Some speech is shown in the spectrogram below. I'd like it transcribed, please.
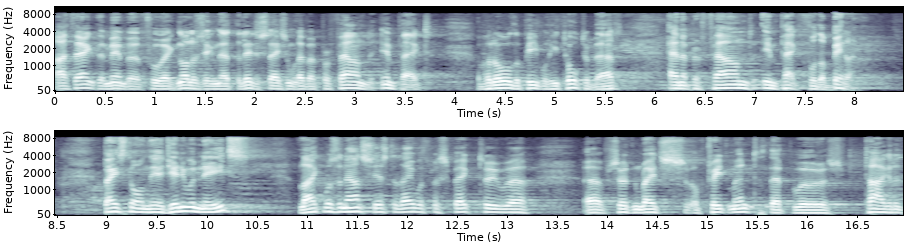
I thank the member for acknowledging that the legislation will have a profound impact upon all the people he talked about and a profound impact for the better based on their genuine needs, like was announced yesterday with respect to uh, uh, certain rates of treatment that were targeted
